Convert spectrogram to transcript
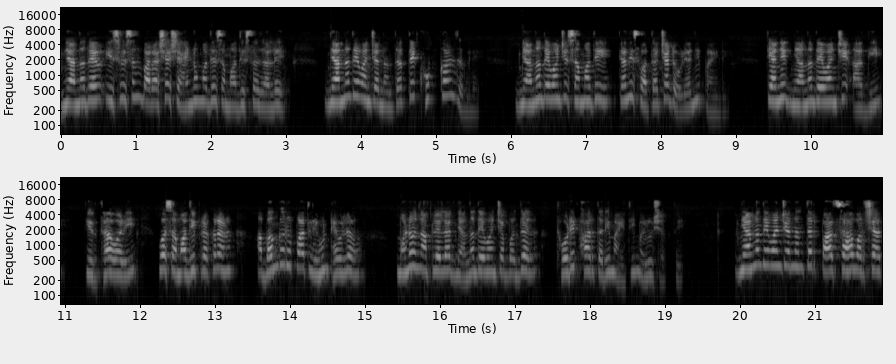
ज्ञानदेव इसवी सन बाराशे शहाण्णवमध्ये समाधीस्थ झाले. ज्ञानदेवांच्या नंतर ते खूप काळ जगले. ज्ञानदेवांची समाधी त्यांनी स्वतःच्या डोळ्यांनी पाहिली. त्यांनी ज्ञानदेवांची आदी तीर्थावळी व समाधी प्रकरण अभंग रूपात लिहून ठेवलं म्हणून आपल्याला ज्ञानदेवांच्या बद्दल थोडीफार तरी माहिती मिळू शकते. ज्ञानदेवांच्या नंतर पाच सहा वर्षात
